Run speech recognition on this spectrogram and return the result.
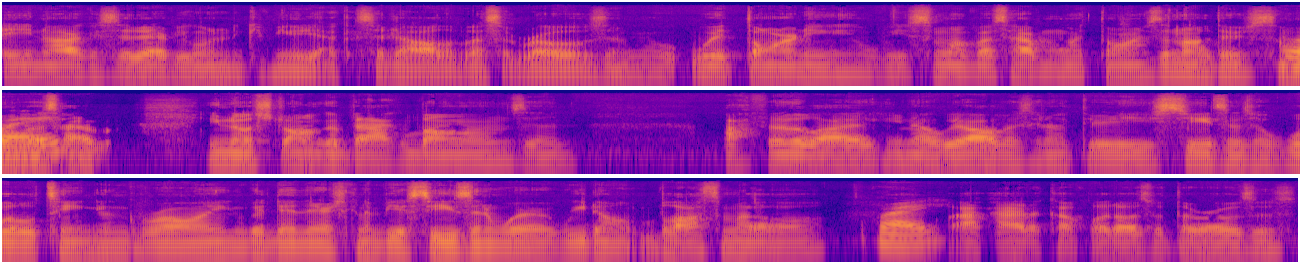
And, you know, I consider everyone in the community. I consider all of us a rose, and we're, we're thorny. We some of us have more thorns than others. Some of us have, you know, stronger backbones, and I feel like, you know, we're always going through these seasons of wilting and growing, but then there's going to be a season where we don't blossom at all. Right. I've had a couple of those with the roses,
